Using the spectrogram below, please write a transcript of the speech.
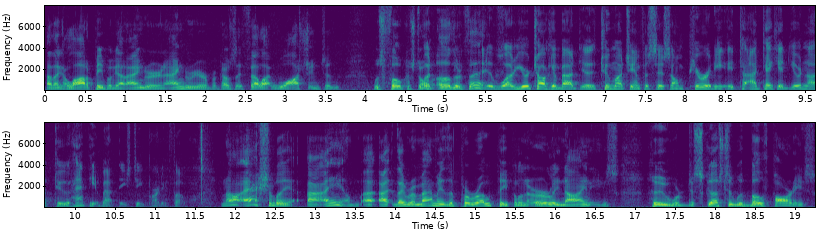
I think a lot of people got angrier and angrier because they felt like Washington was focused on but, other things. Well, you're talking about uh, too much emphasis on purity. It, I take it you're not too happy about these Tea Party folks. No, actually, I am. I, I, they remind me of the Perot people in the early 90s who were disgusted with both parties.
